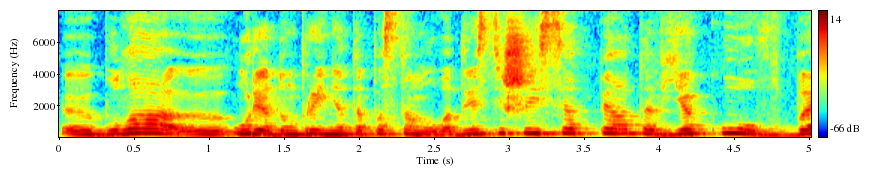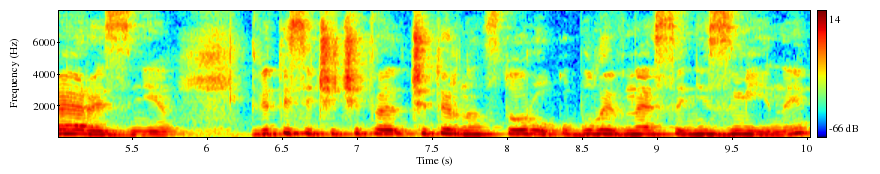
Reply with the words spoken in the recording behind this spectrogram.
е, була е, урядом прийнята постанова 265, в яку в березні 2014 року були внесені зміни,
